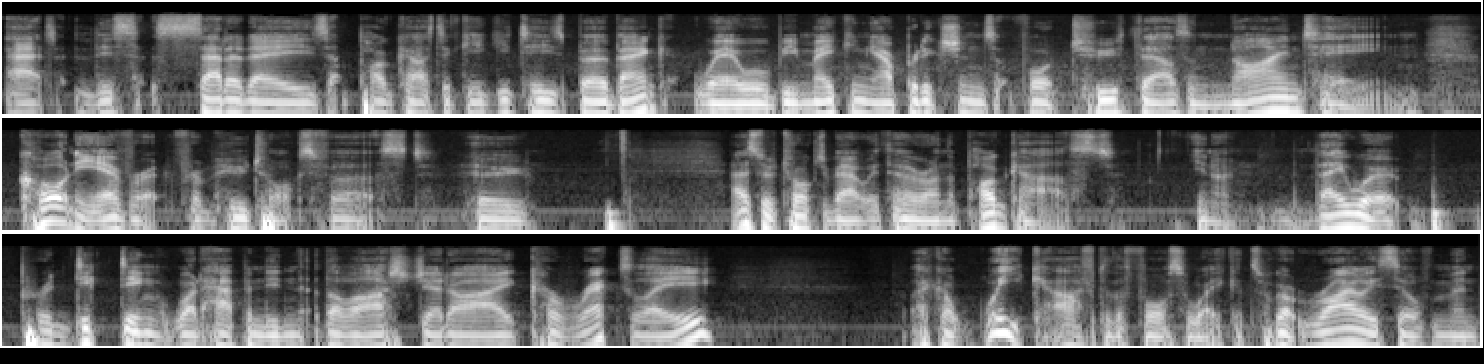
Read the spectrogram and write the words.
at this Saturday's podcast at Geeky Teas Burbank, where we'll be making our predictions for 2019. Courtney Everett from Who Talks First, who, as we've talked about with her on the podcast, you know, they were predicting what happened in The Last Jedi correctly like a week after The Force Awakens. We've got Riley Silverman.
